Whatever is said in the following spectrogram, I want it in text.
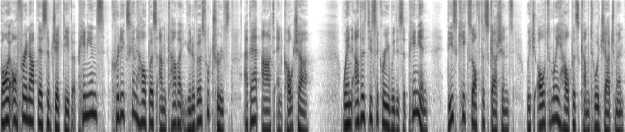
By offering up their subjective opinions, critics can help us uncover universal truths about art and culture. When others disagree with this opinion, this kicks off discussions which ultimately help us come to a judgment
